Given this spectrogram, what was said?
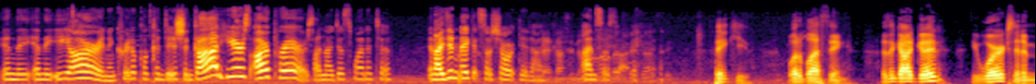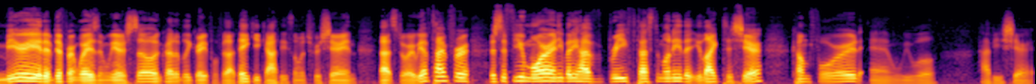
in the in the ER and in critical condition. God hears our prayers, and I just wanted to, and I didn't make it so short, did I? No, I'm no, so sorry. Thank you. What a blessing! Isn't God good? He works in a myriad of different ways, and we are so incredibly grateful for that. Thank you, Kathy, so much for sharing that story. We have time for just a few more. Anybody have brief testimony that you'd like to share? come forward and we will have you share it.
